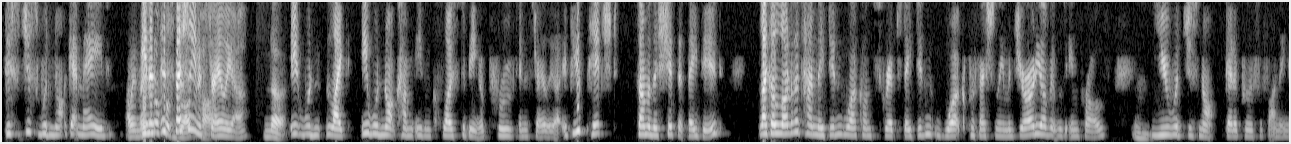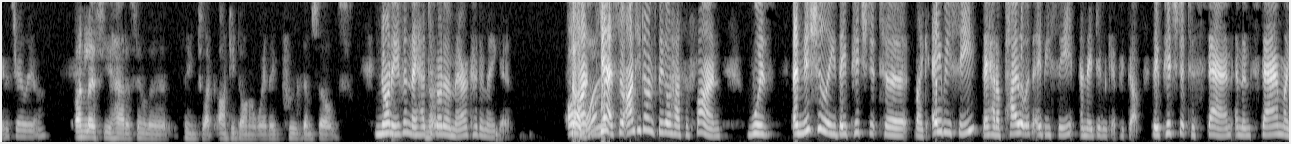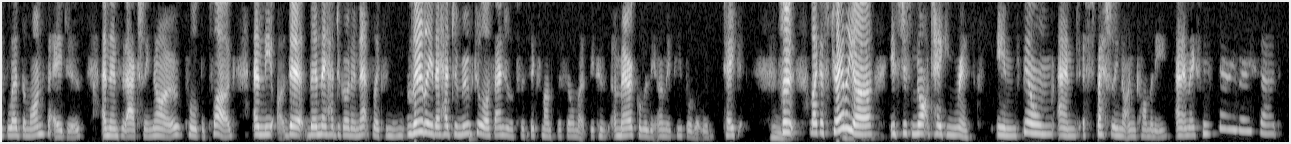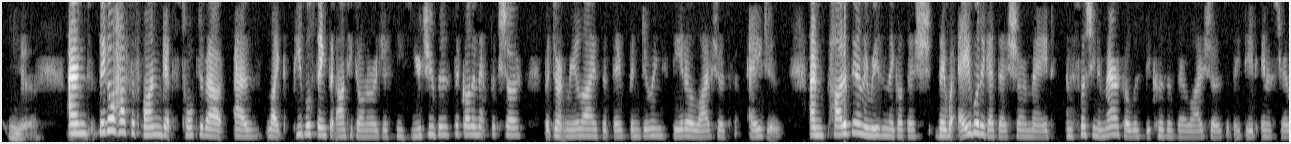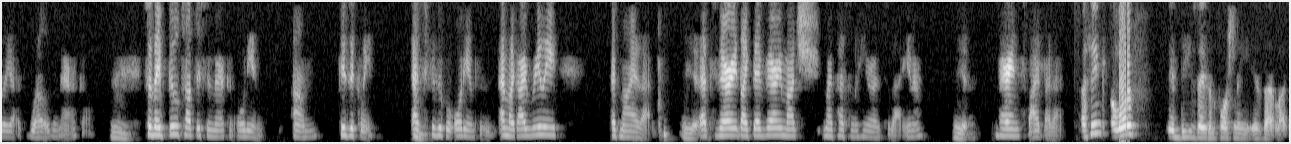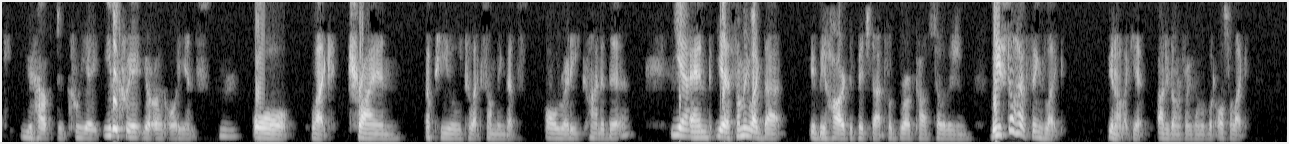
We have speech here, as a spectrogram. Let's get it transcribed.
this just would not get made, I mean, in, especially in. Australia. No. It would like it would not come even close to being approved in Australia. If you pitched some of the shit that they did, like a lot of the time they didn't work on scripts, they didn't work professionally. Majority of it was improv. Mhm. You would just not get approved for funding in Australia. Unless you had a similar thing to like Aunty Donna, where they proved themselves. Not even they had to go to America to make it. Oh, So Aunt- what? yeah, so Aunty Donna's Big Old House of Fun was initially they pitched it to like ABC. They had a pilot with ABC and they didn't get picked up. They pitched it to Stan and then Stan like led them on for ages and then said actually no, pulled the plug. And the, the then they had to go to Netflix and literally they had to move to Los Angeles for six months to film it because America were the only people that would take it. Hmm. So, like, Australia is just not taking risks in film and especially not in comedy. And it makes me very, very sad. yeah. And Big Ol' House of Fun gets talked about as, like, people think that Aunty Donna are just these YouTubers that got a Netflix show. but don't realize that they've been doing theater live shows for ages. And part of the only reason they got their sh- they were able to get their show made, and especially in America, was because of their live shows that they did in Australia as well as America. Mm. So they built up this American audience, um, physically, as Mm. physical audiences. And like, I really admire that. Yeah. That's very, like, they're very much my personal heroes for that, you know? yeah. Very inspired by that. I think a lot of it these days, unfortunately, is that like you have to create either create your own audience Mm. or like try and appeal to like something that's already kind of there. Yeah. And yeah, something like that, it'd be hard to pitch that for broadcast television. But you still have things like, you know, like yeah, Aunty Donna, for example, but also like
